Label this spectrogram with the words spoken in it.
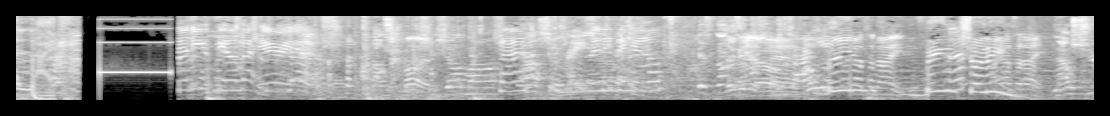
alive. How do you feel about area? Fun? Anything else? Look at. Bing. Bing 师。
